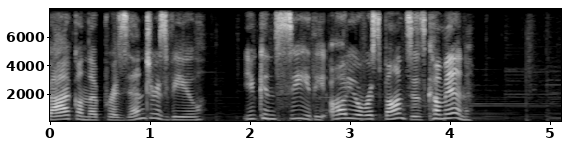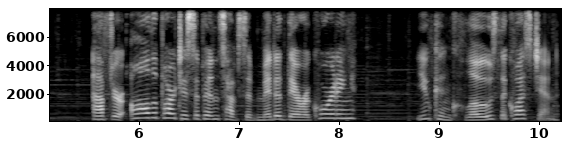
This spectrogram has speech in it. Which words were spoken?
Back on the presenter's view, you can see the audio responses come in. After all the participants have submitted their recording, you can close the question.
